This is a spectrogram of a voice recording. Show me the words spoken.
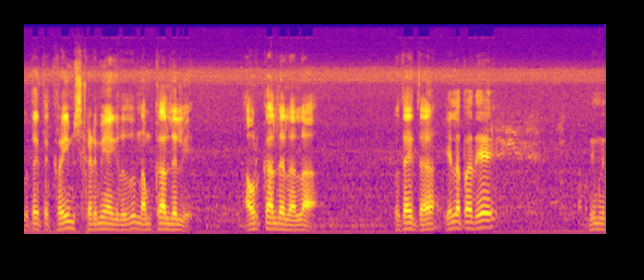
ಗೊತ್ತಾಯ್ತಾ ಕ್ರೈಮ್ಸ್ ಕಡಿಮೆ ಆಗಿರೋದು ನಮ್ಮ ಕಾಲದಲ್ಲಿ. ಅವ್ರ ಕಾಲದಲ್ಲಿ ಅಲ್ಲ. ಗೊತ್ತಾಯ್ತಾ? ಎಲ್ಲಪ್ಪ ಅದೇ ನಿಮ್ಗೆ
